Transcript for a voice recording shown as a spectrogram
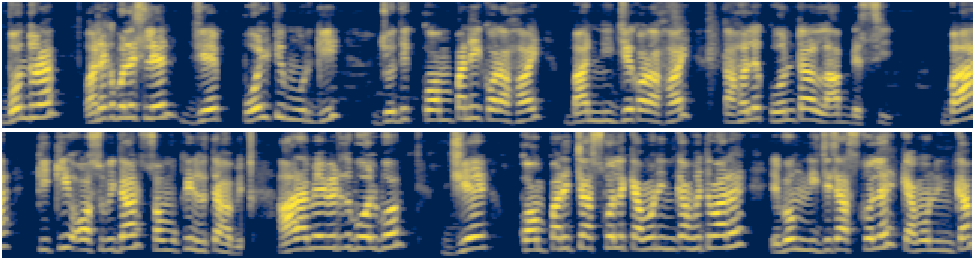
বন্ধুরা, অনেকে বলেছিলেন যে পোলট্রি মুরগি যদি কোম্পানি করা হয় বা নিজে করা হয়, তাহলে কোনটার লাভ বেশি বা কি কি অসুবিধার সম্মুখীন হতে হবে? আর আমি এই ভিডিওতে বলব যে কোম্পানির চাষ করলে কেমন ইনকাম হতে পারে এবং নিজে চাষ করলে কেমন ইনকাম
